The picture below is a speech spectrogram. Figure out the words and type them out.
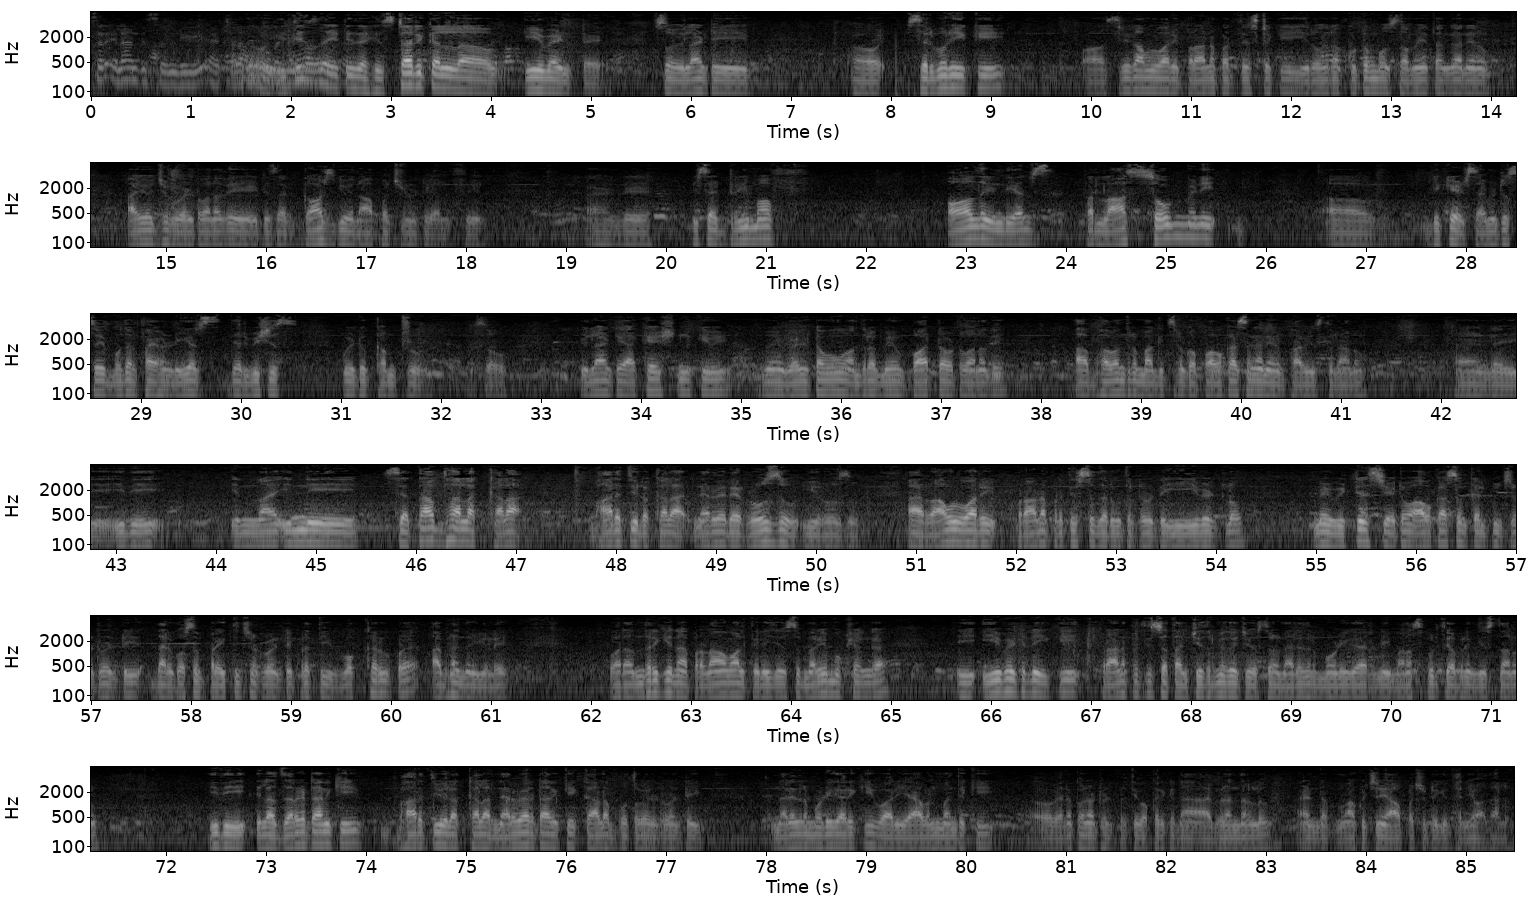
sir, ఎలా అనిపిస్తుంది Uh, చాలా తక్కువ it మంది is it is a historical event so ఇలాంటి సెరమనీకి శ్రీరాముల వారి ప్రాణ ప్రతిష్టకి ఈ రోజున కుటుంబం సమేతంగా నేను అయోధ్యకు వెళ్ళటం అనేది it is a god's given opportunity అని feel and it's a dream of all the Indians for last so many decades I mean to say more more than 500 years, their wishes going to come true so ఇలాంటి అకేషన్కి మేము వెళ్ళటము అందులో మేము part అవటం అన్నది ఆ భగవంతుడు మాకు ఇచ్చిన గొప్ప అవకాశంగా నేను భావిస్తున్నాను. అండ్ ఇది ఇన్ని శతాబ్దాల కళ భారతీయుల కళ నెరవేరే రోజు ఈ రోజు. ఆ రాముల వారి ప్రాణ ప్రతిష్ట జరుగుతున్నటువంటి ఈ ఈవెంట్లో మేము విట్నెస్ చేయడం అవకాశం కల్పించినటువంటి దానికోసం ప్రయత్నించినటువంటి ప్రతి ఒక్కరూ కూడా అభినందనీయులే. వారందరికీ నా ప్రణామాలు తెలియజేస్తూ మరీ ముఖ్యంగా ఈ ఈవెంట్కి ప్రాణప్రతిష్ఠ తన చేతుల మీద చేస్తున్న నరేంద్ర మోడీ గారిని మనస్ఫూర్తిగా అభినందిస్తాను ఇది ఇలా జరగటానికి భారతీయుల కళ నెరవేరటానికి కాలంభూతమైనటువంటి నరేంద్ర మోడీ గారికి వారి యాభై మందికి వెనుకున్నటువంటి ప్రతి ఒక్కరికి నా అభినందనలు. అండ్ మాకు ఇచ్చిన ఆపర్చునిటీకి ధన్యవాదాలు.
